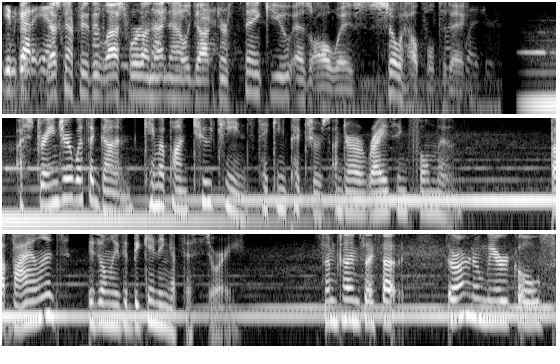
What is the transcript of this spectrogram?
You've got to. That's going to have to be the last word on that, Natalie Gochnour. Thank you as always. So helpful today. A stranger with a gun came upon two teens taking pictures under a rising full moon. But violence is only the beginning of this story. Sometimes I thought there are no miracles.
